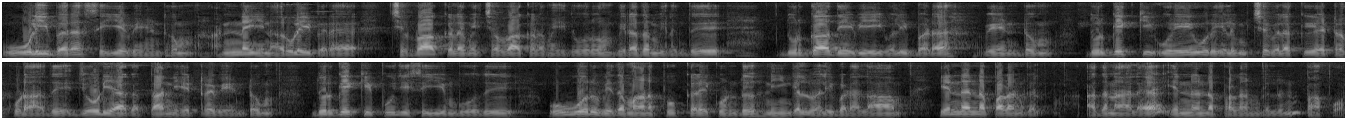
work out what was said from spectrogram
ஒளி பெற செய்ய வேண்டும். அன்னையின் அருளை பெற செவ்வாய்க்கிழமை செவ்வாய்க்கிழமை தோறும் விரதம் இருந்து துர்கா தேவியை வழிபட வேண்டும். துர்கைக்கு ஒரே ஒரு எலுமிச்சை விளக்கு ஏற்றக்கூடாது. ஜோடியாகத்தான் ஏற்ற வேண்டும். துர்கைக்கு பூஜை செய்யும் போது ஒவ்வொரு விதமான பூக்களை கொண்டு நீங்கள் வழிபடலாம். என்னென்ன பலன்கள்? அதனால் என்னென்ன பலன்கள்னு பார்ப்போம்.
